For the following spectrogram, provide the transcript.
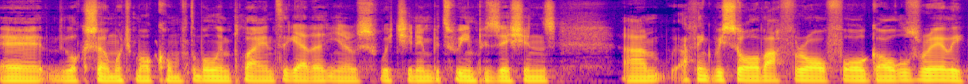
Uh, they look so much more comfortable in playing together, you know, switching in between positions. Um, I think we saw that for all four goals, really.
